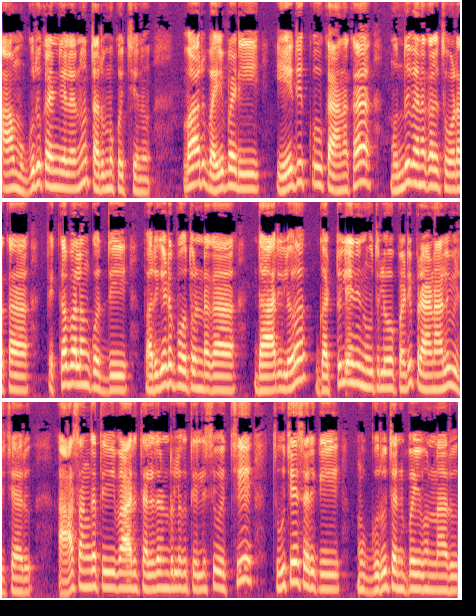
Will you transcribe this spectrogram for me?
ఆ ముగ్గురు కన్యలను తరుముకొచ్చెను. వారు భయపడి ఏ దిక్కు కానక ముందు వెనకలు చూడక పిక్కబలం కొద్దీ పరిగెడపోతుండగా దారిలో గట్టులేని నూతిలో పడి ప్రాణాలు విడిచారు. ఆ సంగతి వారి తల్లిదండ్రులకు తెలిసి వచ్చి చూచేసరికి ముగ్గురు చనిపోయి ఉన్నారు.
